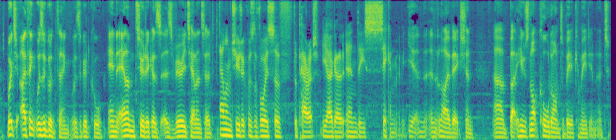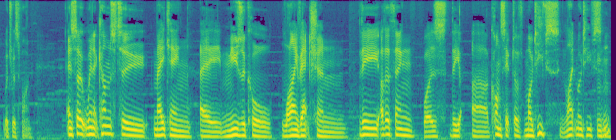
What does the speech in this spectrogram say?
which I think was a good thing, was a good call. And Alan Tudyk is, is very talented. Alan Tudyk was the voice of the parrot Iago in the second movie. Yeah, in, in live action, uh, but he was not called on to be a comedian, which, which was fine. And so when it comes to making a musical live action The other thing was the uh, concept of motifs and leitmotifs. And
